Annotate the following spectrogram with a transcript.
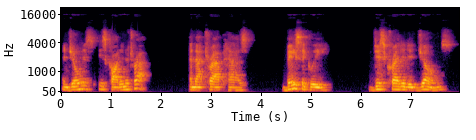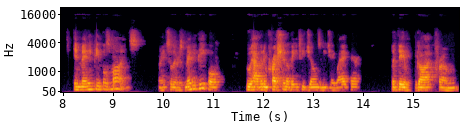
And Joan is, is caught in a trap. And that trap has basically discredited Jones in many people's minds, right? So there's many people who have an impression of A.T. Jones and E.J. Waggoner that they've got from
